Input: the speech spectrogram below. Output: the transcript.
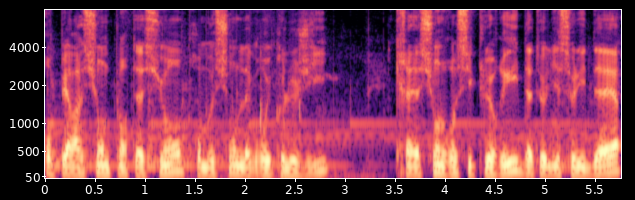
Opérations de plantation, promotion de l'agroécologie, création de recycleries, d'ateliers solidaires,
